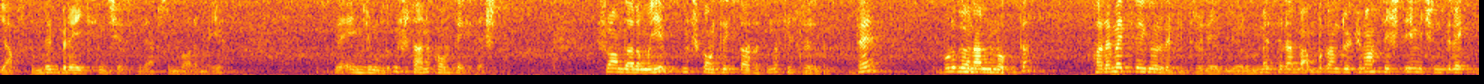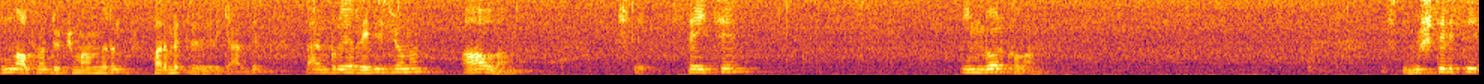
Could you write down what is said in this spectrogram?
yapsın ve breaks'in içerisinde yapsın bu aramayı. Ve engine bulur. 3 tane context seçtim. Şu anda aramayı 3 context arasında filtreledim. Ve burada önemli nokta parametreye göre de filtreleyebiliyorum. Mesela ben buradan doküman seçtiğim için direkt bunun altına dokümanların parametreleri geldi. Ben buraya revizyonun A olan işte state'i in work olan işte müşterisi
